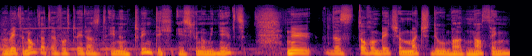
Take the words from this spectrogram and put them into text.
we weten ook dat hij voor 2021 is genomineerd. Nu, dat is toch een beetje much do about nothing.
